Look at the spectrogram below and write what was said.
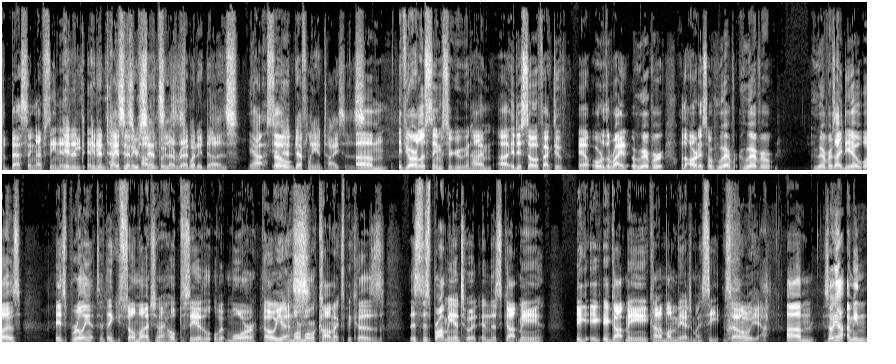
the best thing I've seen in It, any, it entices your senses, is what it does. Yeah. So de- definitely entices. Um, if you are listening, Mr. Guggenheim, uh, it is so effective, uh, or the right, or whoever, or the artist, or whoever, whoever, whoever's idea it was, it's brilliant, and thank you so much. And I hope to see it a little bit more, oh yes, more, and more comics because this this brought me into it, and this got me, it, it, it got me kind of on the edge of my seat. So, Oh yeah. um, so yeah, I mean,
